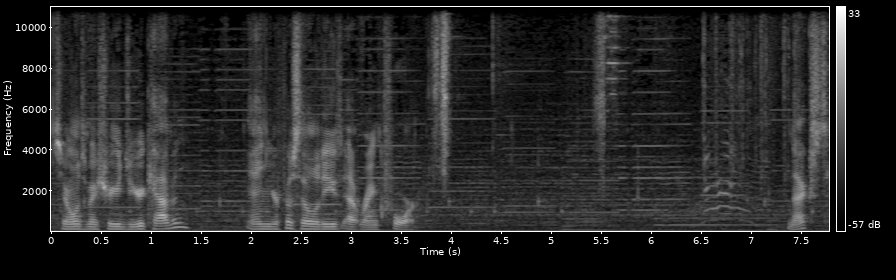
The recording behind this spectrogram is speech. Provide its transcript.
So you want to make sure you do your cabin and your facilities at rank 4. Next,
